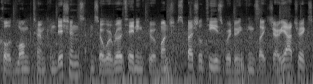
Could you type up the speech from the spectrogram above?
called long-term conditions and so we're rotating through a bunch of specialties. We're doing things like geriatrics,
